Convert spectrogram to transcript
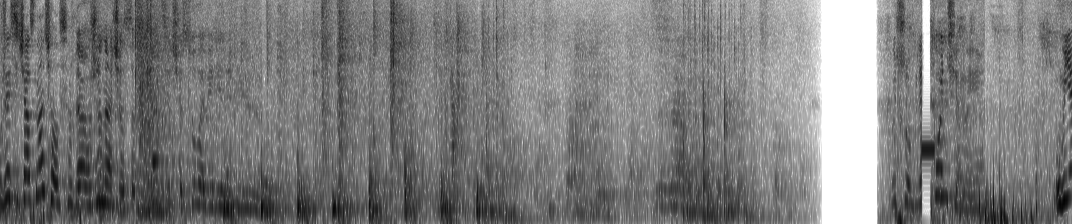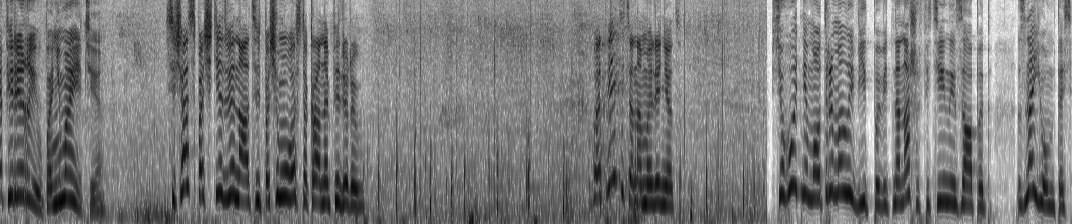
Уже сейчас начался? Да, уже начался. 12 часов обеденный перерыв. Вы что, блядь, конченые? У меня перерыв, понимаете? Сейчас почти 12. Почему у вас так рано перерыв? Вы ответите нам или нет? Сьогодні ми отримали відповідь на наш офіційний запит. Знайомтесь,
